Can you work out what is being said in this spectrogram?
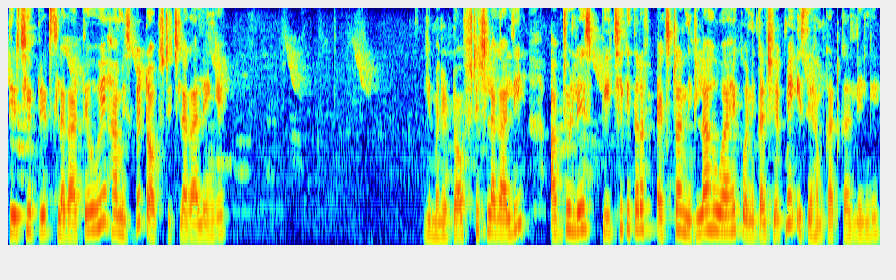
तिरछी प्लेट्स लगाते हुए हम इस पर टॉप स्टिच लगा लेंगे। ये मैंने टॉप स्टिच लगा ली। अब जो लेस पीछे की तरफ़ एक्स्ट्रा निकला हुआ है कोनिकल शेप में, इसे हम कट कर लेंगे।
